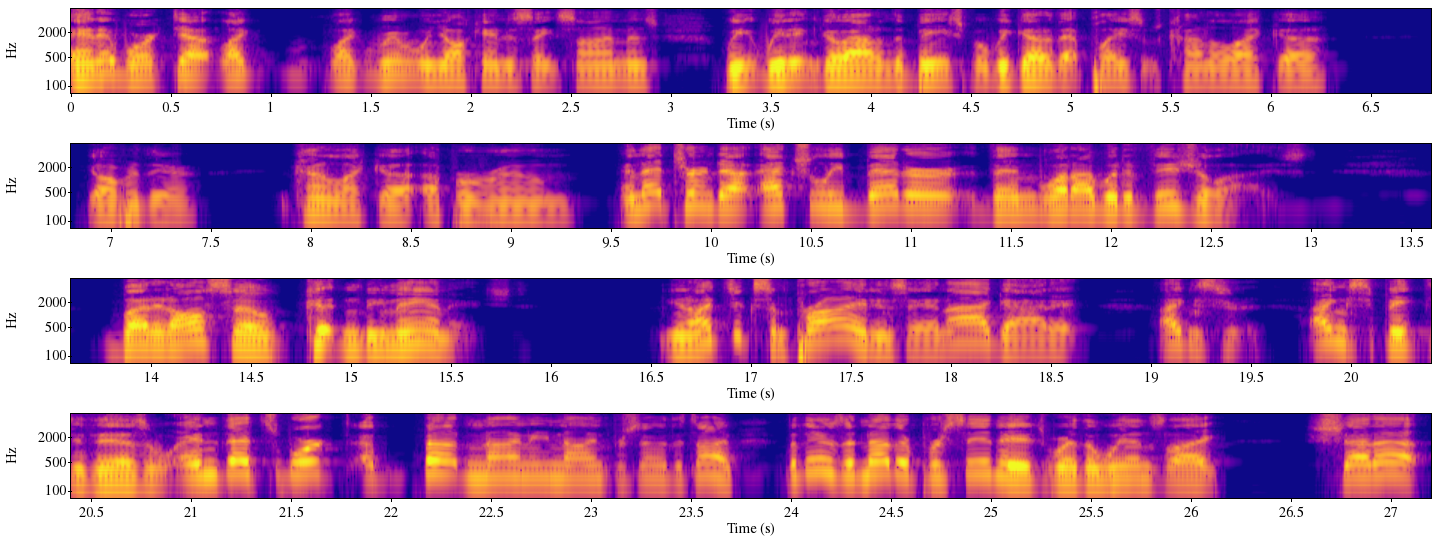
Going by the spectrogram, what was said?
And it worked out like like remember when y'all came to St. Simons? We we didn't go out on the beach, but we go to that place. It was kind of like uh, y'all were there. kind of like a upper room. And that turned out actually better than what I would have visualized. But it also couldn't be managed. You know, I took some pride in saying, I got it. I can, I can speak to this. And that's worked about 99% of the time. But there's another percentage where the wind's like, shut up.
